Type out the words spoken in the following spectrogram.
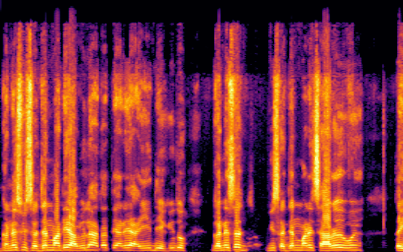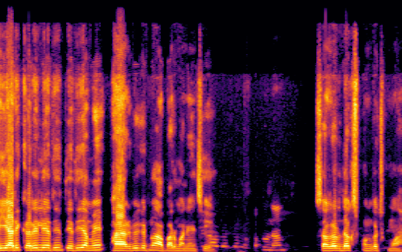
ગણેશ વિસર્જન માટે આવેલા હતા ત્યારે અહીં દેખ્યું તો ગણેશ વિસર્જન માટે સારો એવો તૈયારી કરેલી હતી તેથી અમે ફાયર બ્રિગેડનો આભાર માનીએ છીએ. સગર દક્ષ પંકજ કુમાર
